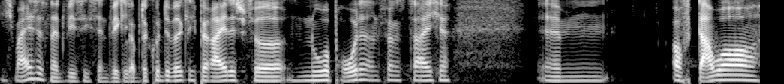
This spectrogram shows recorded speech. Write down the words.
ich weiß es nicht, wie es sich entwickelt, ob der Kunde wirklich bereit ist für nur Brot in Anführungszeichen. Ähm, auf Dauer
